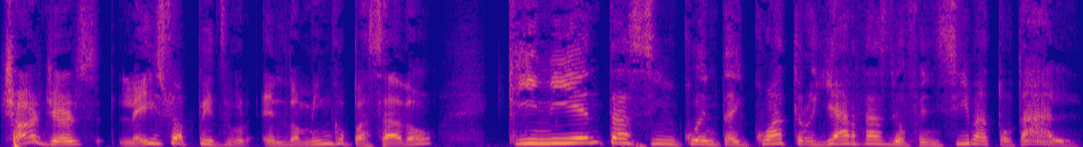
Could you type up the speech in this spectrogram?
Chargers le hizo a Pittsburgh el domingo pasado 554 yardas de ofensiva total.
